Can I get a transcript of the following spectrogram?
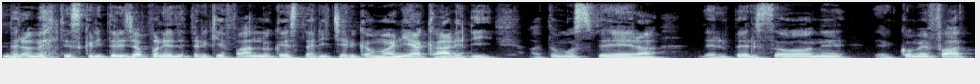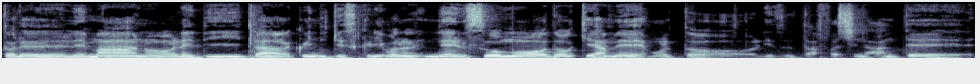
veramente scrittore giapponese perché fanno questa ricerca maniacale di atmosfera, delle persone, come è fatto le, le mani, le dita, quindi descrivono nel suo modo che a me è molto risulta affascinante.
